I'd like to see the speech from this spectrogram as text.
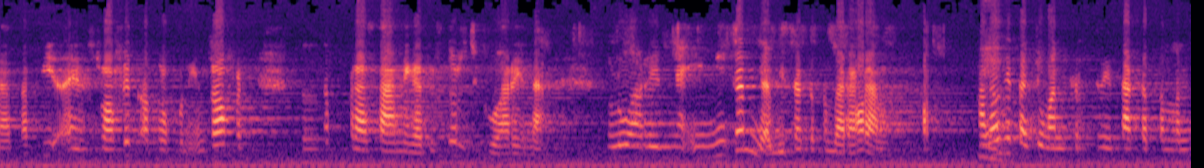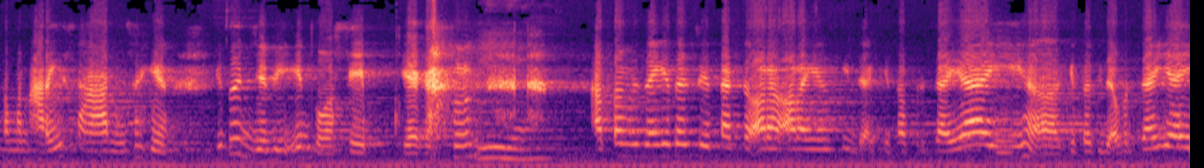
Nah, tapi extrovert ataupun introvert tetap perasaan negatif itu harus dikeluarin. Nah, keluarinnya ini kan nggak bisa ke sembarang orang. Kalau iya. kita cuma cerita ke teman-teman arisan misalnya, itu jadiin gosip, ya kan? Iya. Atau misalnya kita cerita ke orang-orang yang tidak kita percayai, kita tidak percayai,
